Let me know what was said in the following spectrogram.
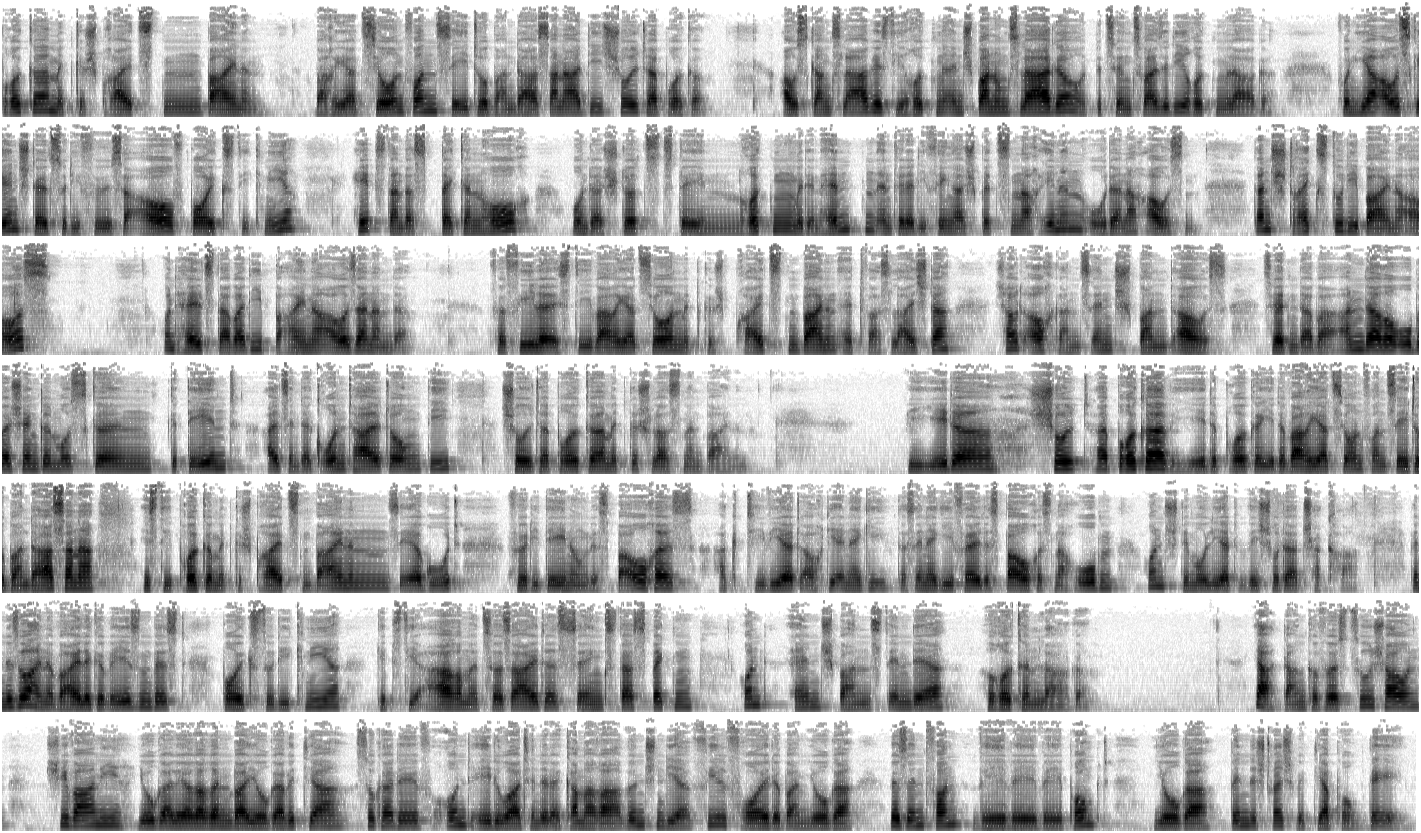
Brücke mit gespreizten Beinen. Variation von Setu Bandhasana, die Schulterbrücke. Ausgangslage ist die Rückenentspannungslage bzw. die Rückenlage. Von hier ausgehend stellst du die Füße auf, beugst die Knie, hebst dann das Becken hoch, unterstützt den Rücken mit den Händen, entweder die Fingerspitzen nach innen oder nach außen. Dann streckst du die Beine aus und hältst dabei die Beine auseinander. Für viele ist die Variation mit gespreizten Beinen etwas leichter, schaut auch ganz entspannt aus. Es werden dabei andere Oberschenkelmuskeln gedehnt als in der Grundhaltung die Schulterbrücke mit geschlossenen Beinen. Wie jede Schulterbrücke, wie jede Brücke, jede Variation von Setu Bandhasana ist die Brücke mit gespreizten Beinen sehr gut für die Dehnung des Bauches, aktiviert auch die Energie, das Energiefeld des Bauches nach oben und stimuliert Vishuddha Chakra. Wenn du so eine Weile gewesen bist, beugst du die Knie, gibst die Arme zur Seite, senkst das Becken und entspannst in der Rückenlage. Ja, danke fürs Zuschauen. Shivani, Yogalehrerin bei Yoga Vidya, Sukadev und Eduard hinter der Kamera wünschen dir viel Freude beim Yoga. Wir sind von www.yoga-vidya.de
